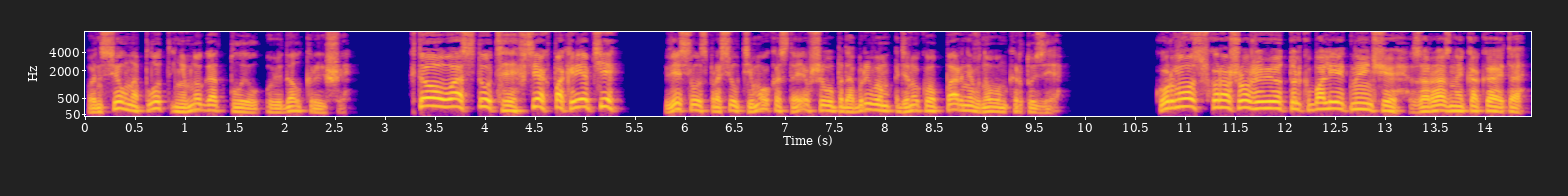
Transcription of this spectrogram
Он сел на плот и немного отплыл, увидал крыши. «Кто у вас тут? Всех покрепче?» — весело спросил Тимоха, стоявшего под обрывом одинокого парня в новом картузе. «Курносов хорошо живет, только болеет нынче, заразная какая-то.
